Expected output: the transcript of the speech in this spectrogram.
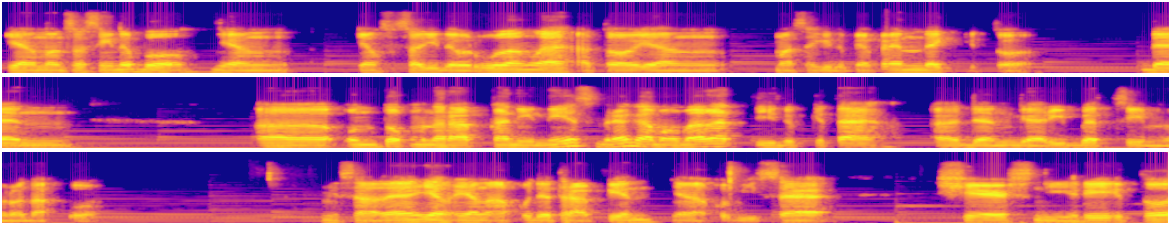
yang non sustainable, yang yang susah didaur ulang lah atau yang masa hidupnya pendek gitu. Dan uh, untuk menerapkan ini sebenarnya gampang banget di hidup kita uh, dan gak ribet sih menurut aku. Misalnya yang yang aku udah terapin, yang aku bisa share sendiri itu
